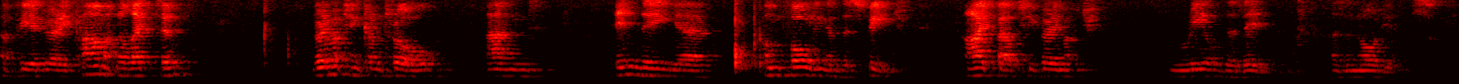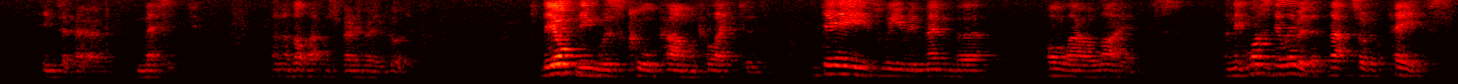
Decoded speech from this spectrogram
appeared very calm at the lectern, very much in control, and in the uh, unfolding of the speech, I felt she very much reeled us in as an audience into her message. And I thought that was very, very good. The opening was cool, calm and collected. Days we remember all our lives. And it was delivered at that sort of pace.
